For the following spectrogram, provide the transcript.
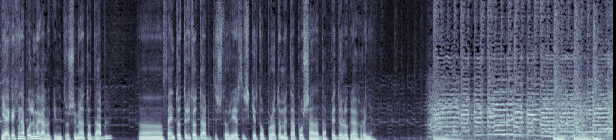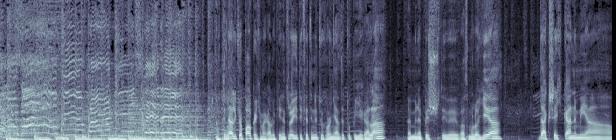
Η ΑΕΚ έχει ένα πολύ μεγάλο κίνητρο σήμερα, το double. Ε, θα είναι το τρίτο double της ιστορίας της και το πρώτο μετά από 45 ολόκληρα χρόνια. Την άλλη και ο ΠΑΟΚ έχει μεγάλο κίνητρο γιατί η φετινή του χρονιά δεν του πήγε καλά. Έμεινε πίσω στη βαθμολογία. Εντάξει, έχει κάνει μια.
